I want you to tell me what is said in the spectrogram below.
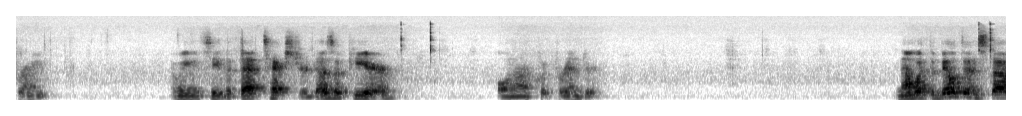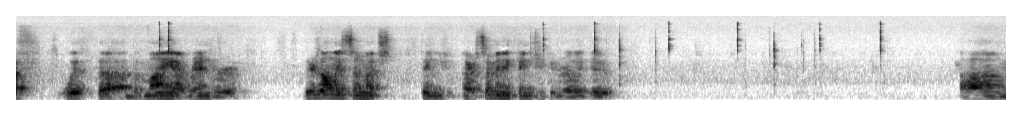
frame. And we can see that that texture does appear on our quick render. Now with the built-in stuff with uh, the Maya renderer, there's only so much things, or so many things you can really do. Um,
